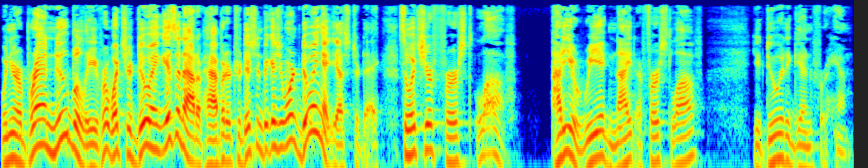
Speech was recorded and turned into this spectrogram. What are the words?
When you're a brand new believer, what you're doing isn't out of habit or tradition because you weren't doing it yesterday. So it's your first love. How do you reignite a first love? You do it again for Him.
